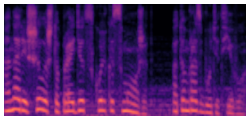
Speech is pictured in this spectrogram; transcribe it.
Она решила, что пройдет сколько сможет, потом разбудит его.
